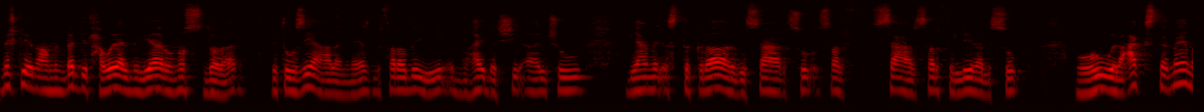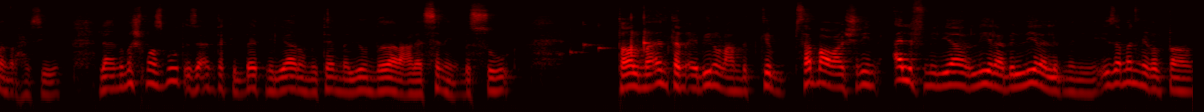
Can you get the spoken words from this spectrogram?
المشكلة انه عم نبدد حوالي المليار ونص دولار بتوزيع على الناس بفرضية إنه هيدا الشيء قال شو؟ بيعمل استقرار بسعر سوق صرف سعر صرف الليرة بالسوق وهو العكس تماما رح يصير. لأنه مش مزبوط إذا أنت كبيت مليار و200 مليون دولار على سنة بالسوق طالما أنت مقابلهم عم بتكب 27 ألف مليار ليرة بالليرة اللبنانية. إذا ماني غلطان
